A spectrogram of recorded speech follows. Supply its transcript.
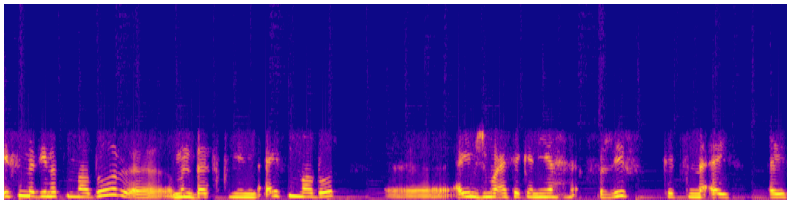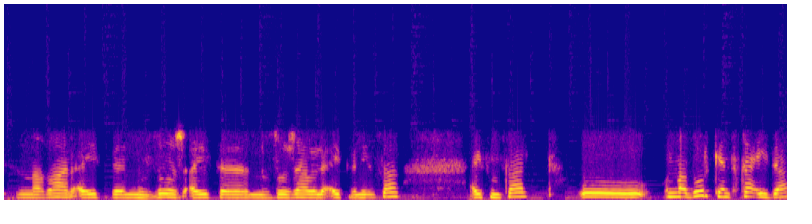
اسم مدينة الناظور آه، منبثق من أيس الناظور آه، أي مجموعة سكنية في الريف كتسمى أيس. أيس النظار أيس النزوج أيس النزوجة ولا أيس بني نصار أيس نصار والناظور كانت قاعدة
